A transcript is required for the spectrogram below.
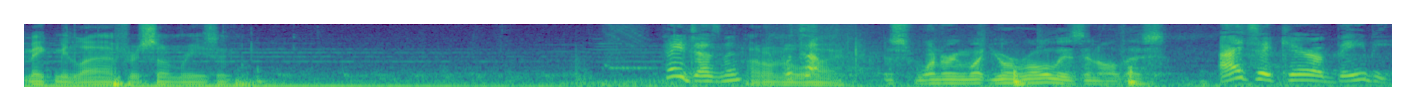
Make me laugh for some reason. Hey, Desmond. I don't know What's why. up? Just wondering what your role is in all this. I take care of Baby.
